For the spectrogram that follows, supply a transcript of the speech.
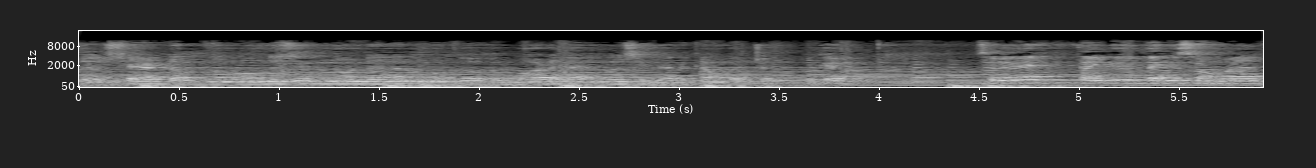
തീർച്ചയായിട്ടും നമ്മൾ ഒന്നിച്ച് നിന്നുകൊണ്ട് തന്നെ നമുക്ക് ഒരുപാട് കാര്യങ്ങൾ ചെയ്തെടുക്കാൻ പറ്റും. ഓക്കെ. ശരി thank you thank you so much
